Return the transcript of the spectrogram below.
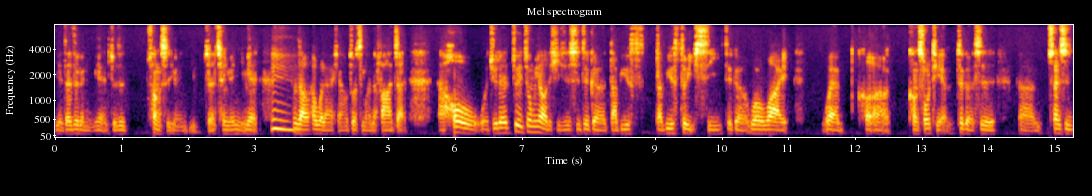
也在这个里面，就是创始人的成员里面，嗯不知道他未来想要做什么样的发展。然后我觉得最重要的其实是这个 W W Three C 这个 Worldwide Web 呃 Consortium，这个是呃算是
